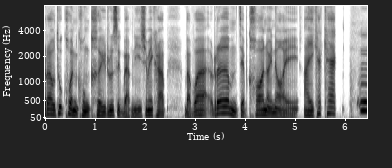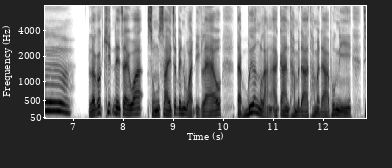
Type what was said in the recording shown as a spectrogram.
เราทุกคนคงเคยรู้สึกแบบนี้ใช่ไหมครับ แบบว่าเริ่มเจ็บคอหน่อยๆ ไอแคกอืมๆแล้วก็คิดในใจว่าสงสัยจะเป็นหวัดอีกแล้ว แต่เบื้องหลังอาการธรรมดาธรรมดาพวกนี้ จ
